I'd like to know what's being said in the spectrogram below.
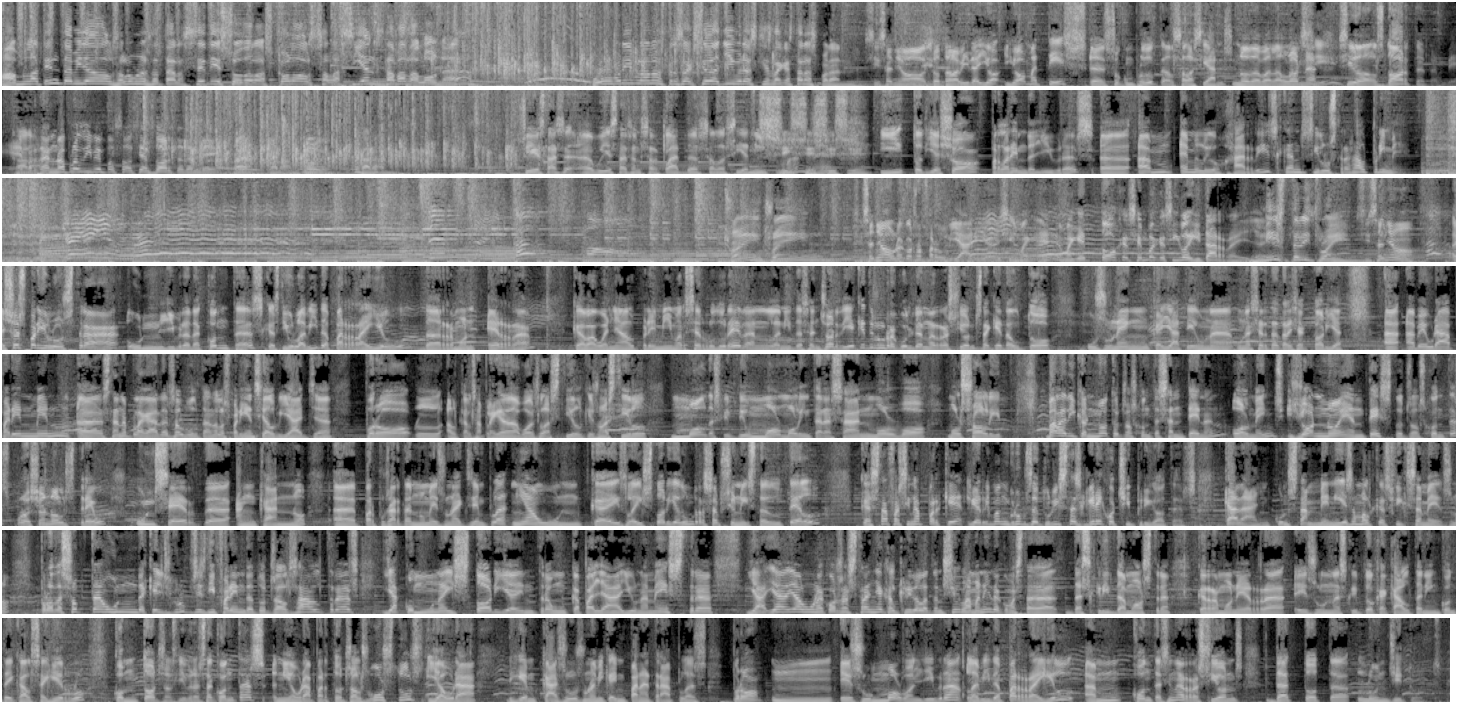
Amb l'atenta mirada dels alumnes de tercer d'ESO de l'Escola dels Salesians de Badalona, obrim la nostra secció de llibres, que és la que estan esperant. Sí, senyor, tota la vida. Jo, jo mateix eh, sóc un producte dels Salesians, no de Badalona, Ah, sí? sinó dels d'Horta, també. Eh? Caram. Per tant, un aplaudiment pels Salesians d'Horta, també. Ah, Caram. molt bé. Caram. O sigui, estàs, avui estàs encerclat de salesianisme. Sí, sí, eh? sí, sí. I, tot i això, parlarem de llibres eh, amb Emilio Harris, que ens il·lustrarà el primer. Train, train. Sí, senyor, una cosa ferroviària, així, eh? amb aquest to que sembla que sigui la guitarra, ella. Eh? Mystery Train. Sí, senyor. Això és per il·lustrar un llibre de contes que es diu La vida per Raïl, de Ramon R., que va guanyar el Premi Mercè Rodoreda en la nit de Sant Jordi. I aquest és un recull de narracions d'aquest autor usonenc, que ja té una, una certa trajectòria. A, a veure, aparentment eh, estan aplegades al voltant de l'experiència del viatge, però el que els aplega de debò és l'estil, que és un estil molt descriptiu, molt, molt interessant, molt bo, molt sòlid. Val a dir que no tots els contes s'entenen, o almenys jo no he entès tots els contes, però això no els treu un cert eh, encant, no? Eh, per posar-te només un exemple, n'hi ha un que és la història d'un recepcionista d'hotel que està fascinat perquè li arriben grups de turistes greco-xipriotes cada any, constantment, i és amb el que es fixa més, no? Però de sobte un d'aquells grups és diferent de tots els altres, hi ha com una història entre un capellà i una mestra, hi ha, hi ha, alguna cosa estranya que el crida l'atenció i la manera com està descrit demostra que Ramon R és un escriptor que cal tenir en compte i cal seguir-lo. Com tots els llibres de contes, n'hi haurà per tots els gustos, hi haurà, diguem, casos una mica impenetrables, però mm, és un molt bon llibre, La vida per Raïl, amb contes i narracions de tota longitud.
